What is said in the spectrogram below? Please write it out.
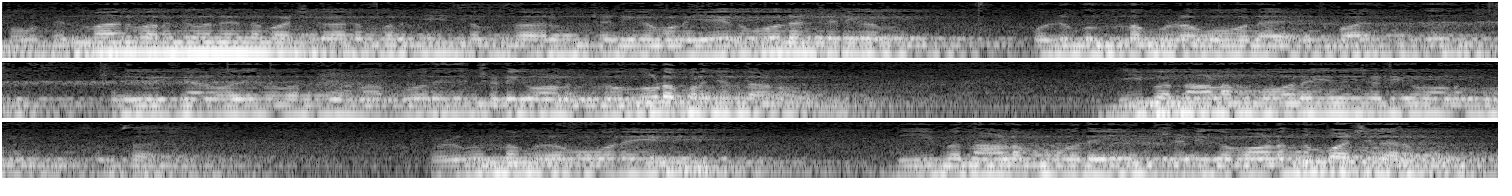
ബൗദ്ധന്മാർ പറഞ്ഞ പോലെ തന്നെ പറഞ്ഞ് ഈ സംസാരം ക്ഷണികമാണ്. ഏതുപോലെ ക്ഷണികം? ഒഴുകുന്ന പുഴ പോലെ. ഇത് ക്ഷണികവിജ്ഞാനവാദികൾ പറഞ്ഞാണ് അതുപോലെ ഇത് ക്ഷണികമാണ്. ഇതൊന്നുകൂടെ പറഞ്ഞെന്താണ്? ദീപനാളം പോലെ ഇത് ക്ഷണികമാണെന്ന് പറഞ്ഞു സംസാരം. ഒഴുകുന്ന പുഴ പോലെയും ദീപനാളം പോലെയും ക്ഷണികമാണെന്നും ഭാഷകാരൻ പറഞ്ഞു.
